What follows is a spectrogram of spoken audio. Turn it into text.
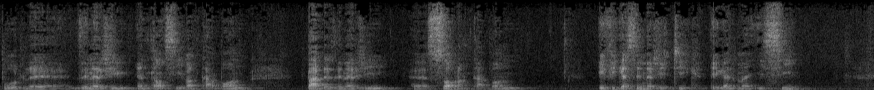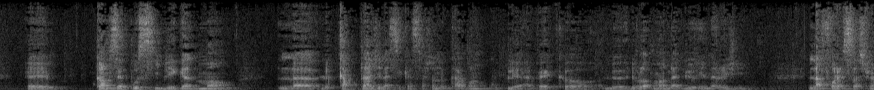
pour les énergies intensives en carbone par des énergies euh, sobres en carbone efficacité énergétique également ici. Quand c'est possible également, le captage et la séquestration de carbone couplé avec le développement de la bioénergie. La forestation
